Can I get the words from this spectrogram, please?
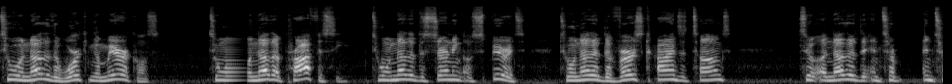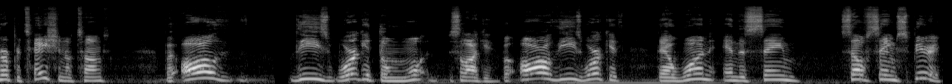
to another the working of miracles, to another prophecy, to another discerning of spirits, to another diverse kinds of tongues, to another the inter interpretation of tongues. But all these worketh the one, but all these worketh that one and the same self same spirit,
